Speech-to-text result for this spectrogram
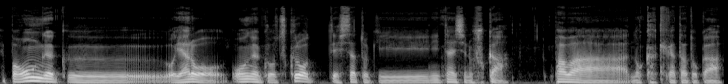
やっぱ音楽をやろう、音楽を作ろうってした時に対しての負荷、パワーのかけ方とか、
